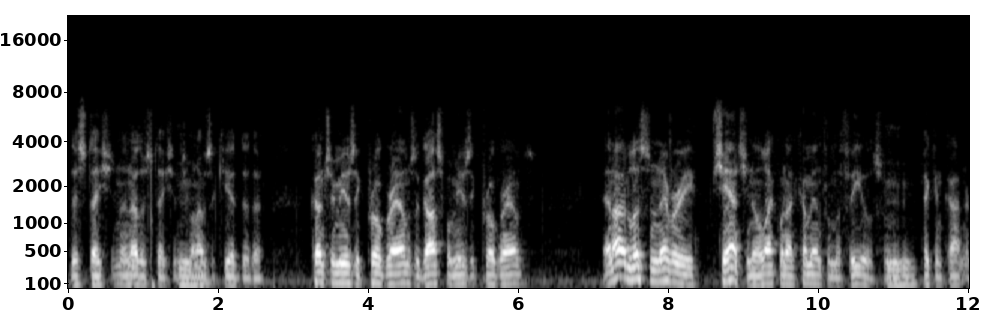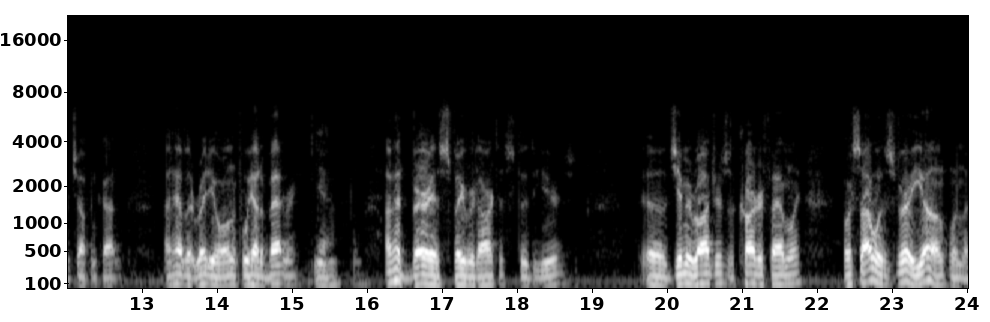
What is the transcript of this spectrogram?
this station and other stations when I Mhm. was a kid, to the country music programs, the gospel music programs. And I would listen every chance, you know, like when I'd come in from the fields, from Mm-hmm. picking cotton or chopping cotton. I'd have that radio on if we had a battery. Yeah. I've had various favorite artists through the years. Uh, Jimmy Rogers, the Carter family. Of course, I was very young when the,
